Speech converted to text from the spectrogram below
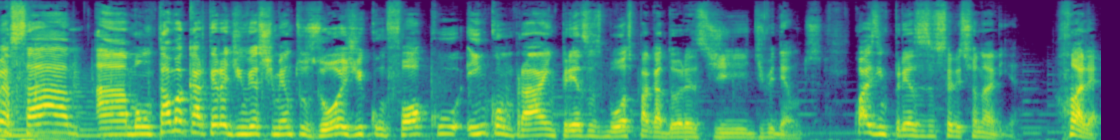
começar a montar uma carteira de investimentos hoje com foco em comprar empresas boas pagadoras de dividendos. Quais empresas eu selecionaria? Olha,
